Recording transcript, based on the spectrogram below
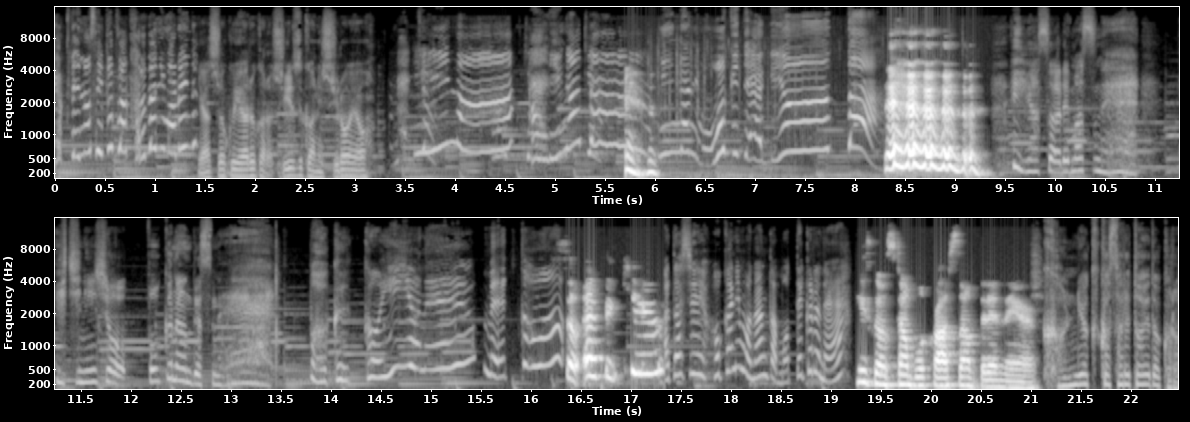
夜逆転の生活は体に悪いんだ夜食やるから静かにしろよいいなありがとうみんなにも分けてあげようっと癒されますね一人称僕なんですね僕子いいよねめっか epic cute. 私他にもなんか持ってくるね He's gonna stumble across something in there. 簡略化された絵だから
